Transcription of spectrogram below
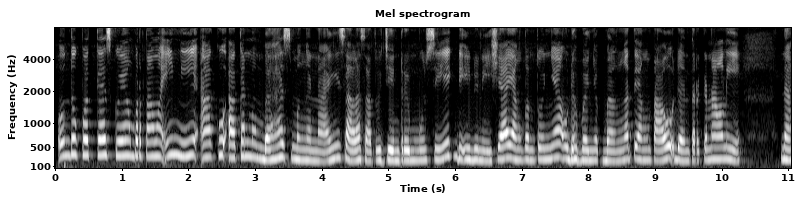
Untuk podcastku yang pertama ini, aku akan membahas mengenai salah satu genre musik di Indonesia yang tentunya udah banyak banget yang tahu dan terkenal nih. Nah,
